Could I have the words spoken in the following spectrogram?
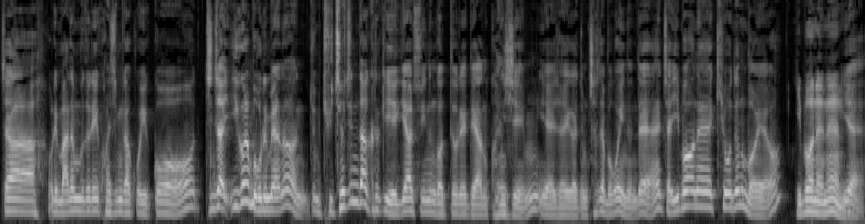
자, 우리 많은 분들이 관심 갖고 있고, 진짜 이걸 모르면은 좀 뒤처진다 그렇게 얘기할 수 있는 것들에 대한 관심, 예, 저희가 좀 찾아보고 있는데, 자, 이번에 키워드는 뭐예요? 이번에는 예.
